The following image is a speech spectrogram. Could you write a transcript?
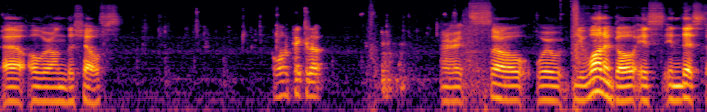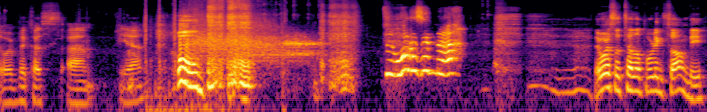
Uh, over on the shelves. I want to pick it up. Alright, so where you wanna go is in this door because, um, yeah. Oh! Dude, what is in there? There was a teleporting zombie.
